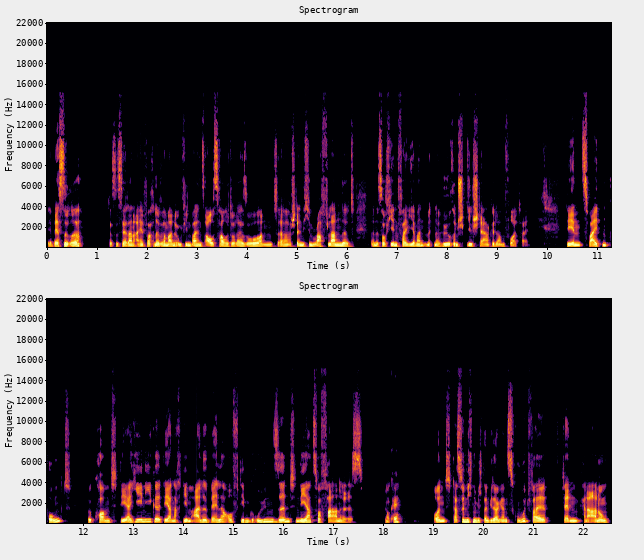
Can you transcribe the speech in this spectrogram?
der bessere. Das ist ja dann einfach, ne, wenn man irgendwie einen Ball ins Aushaut oder so und äh, ständig im Rough landet, dann ist auf jeden Fall jemand mit einer höheren Spielstärke da im Vorteil. Den zweiten Punkt bekommt derjenige, der nachdem alle Bälle auf dem Grün sind, näher zur Fahne ist. Okay. Und das finde ich nämlich dann wieder ganz gut, weil wenn, keine Ahnung,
